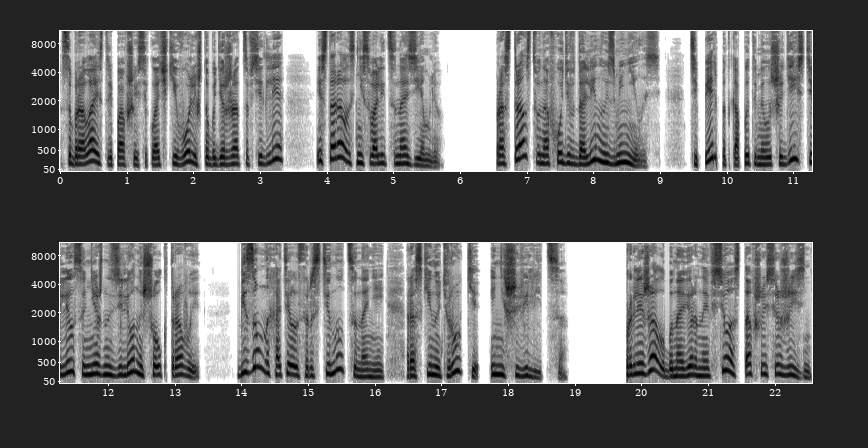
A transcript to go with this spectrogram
Собрала истрепавшиеся клочки воли, чтобы держаться в седле, и старалась не свалиться на землю. Пространство на входе в долину изменилось. Теперь под копытами лошадей стелился нежно-зеленый шелк травы. Безумно хотелось растянуться на ней, раскинуть руки и не шевелиться. Пролежала бы, наверное, всю оставшуюся жизнь,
